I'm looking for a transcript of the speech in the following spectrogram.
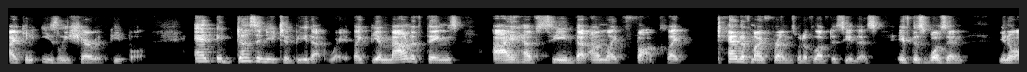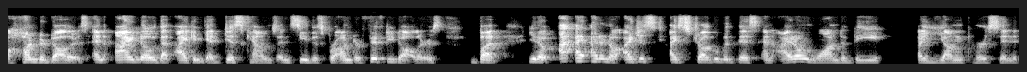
i can easily share with people. And it doesn't need to be that way. Like the amount of things i have seen that i'm like fuck like 10 of my friends would have loved to see this if this wasn't you know a hundred dollars and i know that i can get discounts and see this for under fifty dollars but you know I, I i don't know i just i struggle with this and i don't want to be a young person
